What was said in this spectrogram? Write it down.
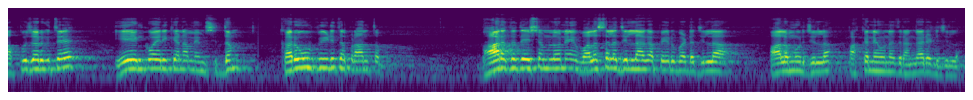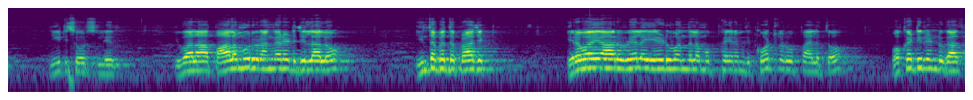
తప్పు జరిగితే ఏ ఎంక్వైరీకైనా మేము సిద్ధం. కరువు పీడిత ప్రాంతం. భారతదేశంలోనే వలసల జిల్లాగా పేరుపడ్డ జిల్లా పాలమూరు జిల్లా పక్కనే ఉన్నది రంగారెడ్డి జిల్లా. నీటి సోర్స్ లేదు. ఇవాళ పాలమూరు రంగారెడ్డి జిల్లాలో ఇంత పెద్ద ప్రాజెక్ట్. ఇరవై ఆరు వేల ఏడు వందల ముప్పై ఎనిమిది కోట్ల రూపాయలతో ఒకటి రెండు కాదు.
